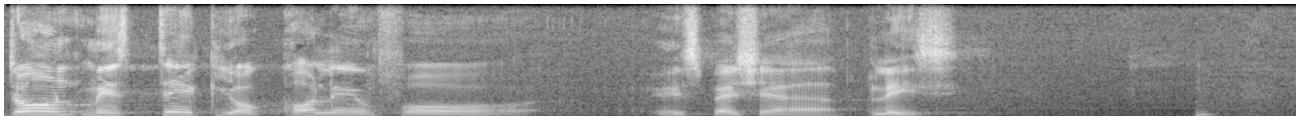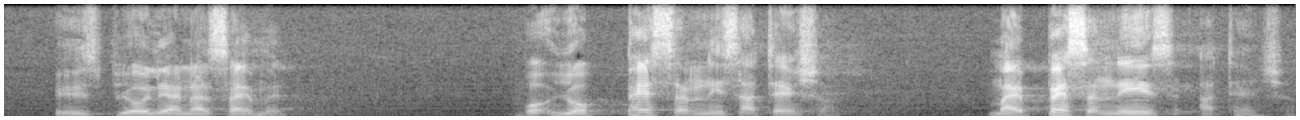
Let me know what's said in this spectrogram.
Don't mistake your calling for a special place. It's purely an assignment. But your person needs attention. My person needs attention.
